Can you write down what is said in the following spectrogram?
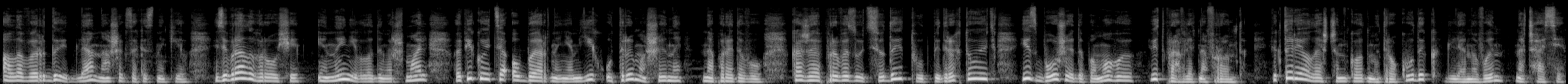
алаверди для наших захисників. Зібрали гроші, і нині Володимир Шмаль опікується оберненням їх у три машини на передову. каже, привезуть сюди, тут підрихтують і з Божою допомогою відправлять на фронт. Вікторія Олещенко, Дмитро Кудик для новин на часі.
